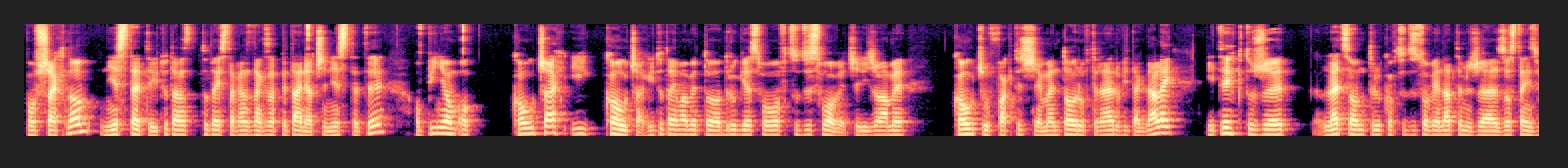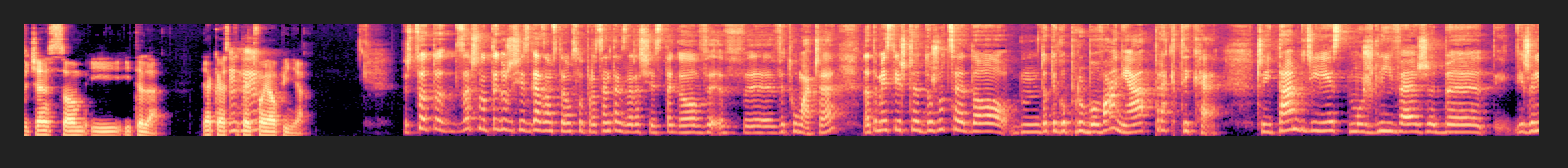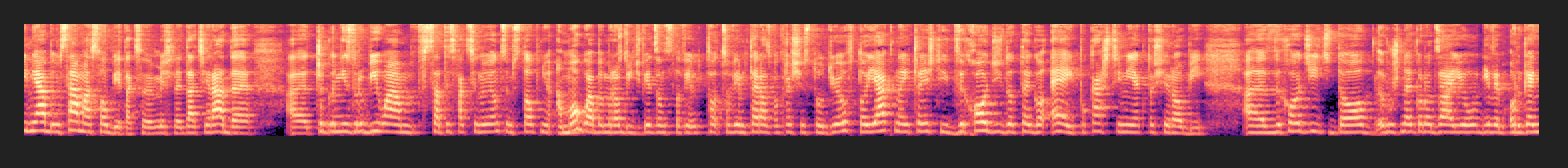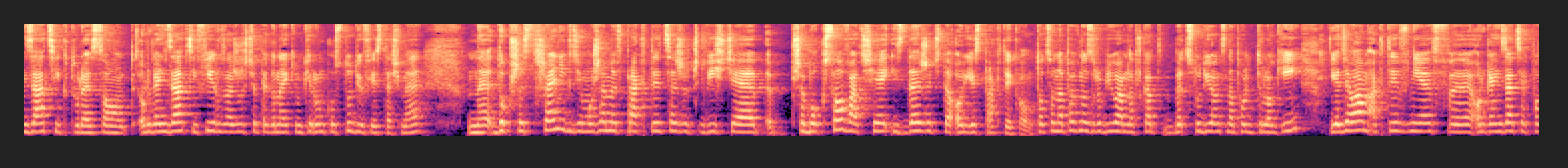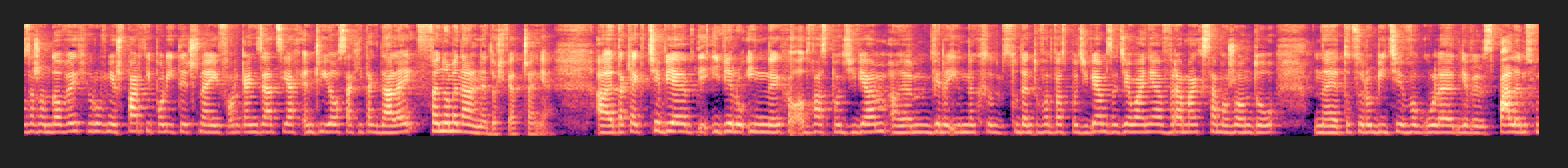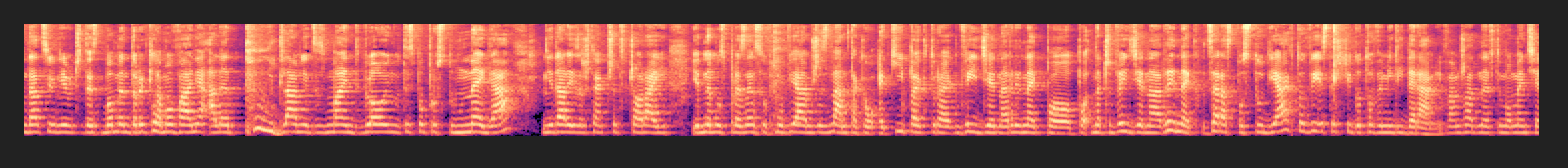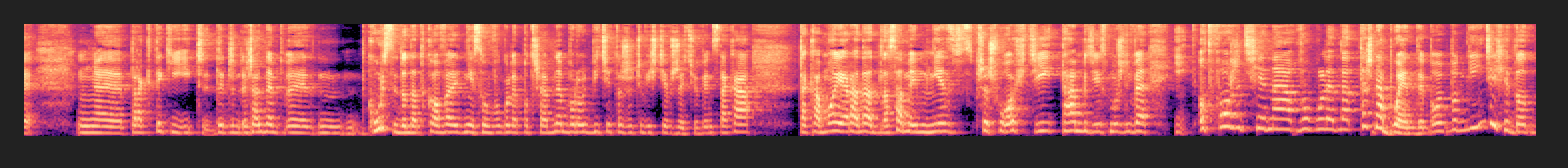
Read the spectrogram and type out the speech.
powszechną, niestety, i tutaj, tutaj stawiam znak zapytania, czy niestety, opinią o coachach i coachach. I tutaj mamy to drugie słowo w cudzysłowie, czyli że mamy coachów, faktycznie mentorów, trenerów i tak dalej, i tych, którzy lecą tylko w cudzysłowie na tym, że zostań zwycięzcą i, i tyle. Jaka jest tutaj mhm. Twoja opinia? Wiesz co, to zacznę od tego, że się zgadzam z tym w 100%, zaraz się z tego wy, wy, wytłumaczę. Natomiast jeszcze dorzucę do, do tego próbowania praktykę. Czyli tam, gdzie jest możliwe, żeby, jeżeli miałabym sama sobie, tak sobie myślę, dać radę, czego nie zrobiłam w satysfakcjonującym stopniu, a mogłabym robić, wiedząc to, wiem, to, co wiem teraz w okresie studiów, to jak najczęściej wychodzić do tego, ej, pokażcie mi, jak to się robi. Wychodzić do różnego rodzaju, nie wiem, organizacji, które są, organizacji, firm, w zależności od tego, na jakim kierunku studiów jesteśmy, do przestrzeni, gdzie możemy w praktyce rzeczywiście e, przeboksować się i zderzyć teorię z praktyką. To, co na pewno zrobiłam, na przykład studiując na politologii, ja działałam aktywnie w organizacjach pozarządowych, również w partii politycznej, w organizacjach, NGO-sach i tak dalej. Fenomenalne doświadczenie. Ale tak jak Ciebie i wielu innych od Was podziwiam, wiele innych studentów od Was podziwiam za działania w ramach samorządu, to co robicie w ogóle, nie wiem, z Palem, z Fundacją, nie wiem, czy to jest moment do reklamowania, ale puh, dla mnie to jest mind blowing, to jest po prostu mega. Nie dalej zresztą jak przedwczoraj jednemu z prezesów mówiłam, że znam taką ekipę, która jak wyjdzie na rynek po, po znaczy wyjdzie na rynek zaraz po studiach, to Wy jesteście gotowymi liderami. Wam żadne w tym momencie mm, e, praktyki, czy, czy żadne e, kursy dodatkowe nie są w ogóle potrzebne, bo robicie to rzeczywiście w życiu, więc taka taka moja rada dla samej mnie z przeszłości, tam gdzie jest możliwe i otworzyć się na w ogóle na, też na błędy, bo, bo nie idzie się do,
